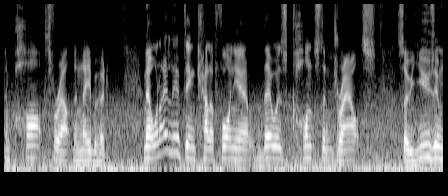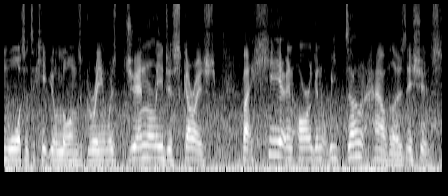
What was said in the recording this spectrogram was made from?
and parks throughout the neighborhood. Now, when I lived in California, there was constant droughts, so using water to keep your lawns green was generally discouraged. But here in Oregon, we don't have those issues.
